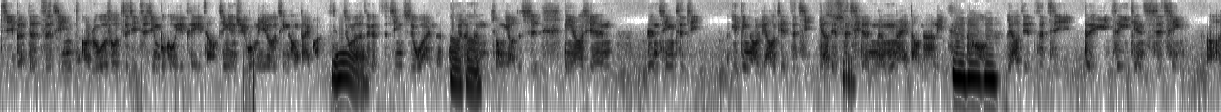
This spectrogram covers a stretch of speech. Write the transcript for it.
基本的资金啊，如果说自己资金不够，也可以找青年局，我们也有青创贷款。除了这个资金之外呢，我觉得更重要的是，你要先认清自己，一定要了解自己，了解自己的能耐到哪里，然后了解自己对于这一件事情。啊，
